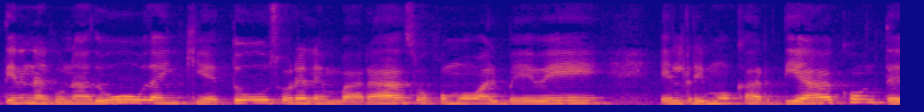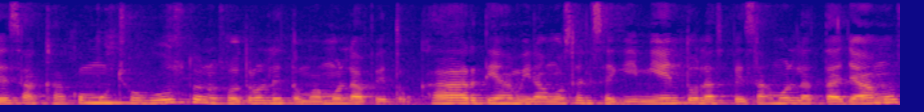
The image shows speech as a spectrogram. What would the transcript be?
tienen alguna duda, inquietud sobre el embarazo, cómo va el bebé, el ritmo cardíaco, entonces acá con mucho gusto nosotros le tomamos la fetocardia, miramos el seguimiento, las pesamos, la tallamos,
